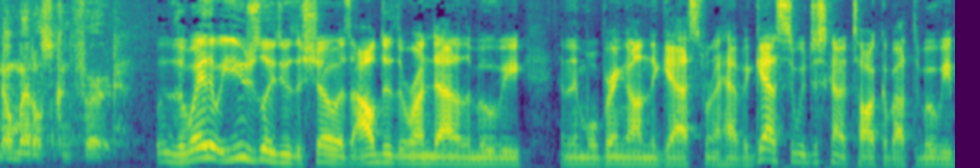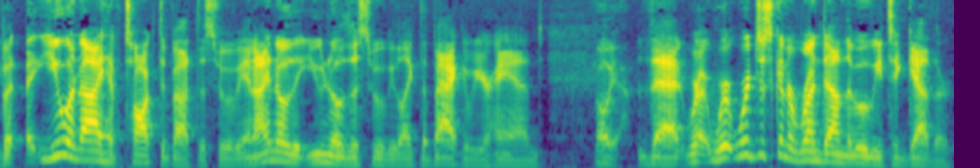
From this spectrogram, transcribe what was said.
No medals conferred. the way that we usually do the show is I'll do the rundown of the movie and then we'll bring on the guest when I have a guest and we just kind of talk about the movie. But uh, you and I have talked about this movie and I know that you know this movie like the back of your hand. Oh yeah. That we're we're, we're just going to run down the movie together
